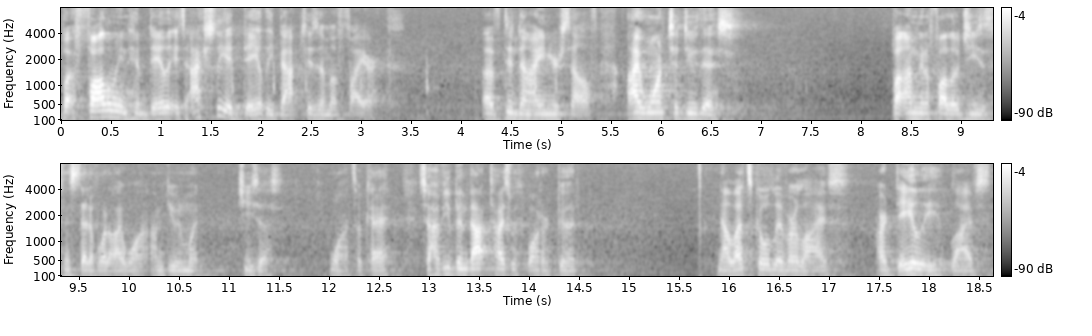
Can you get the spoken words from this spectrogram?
But following him daily, it's actually a daily baptism of fire of denying yourself. I want to do this, but I'm going to follow Jesus instead of what I want. I'm doing what Jesus wants, okay? So, have you been baptized with water? Good. Now, let's go live our lives, our daily lives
